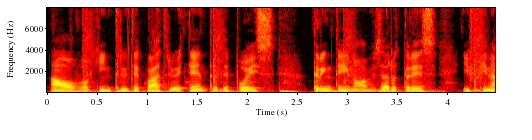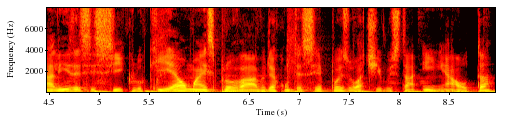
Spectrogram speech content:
alvo aqui em 34,80, depois 39,03 e finaliza esse ciclo, que é o mais provável de acontecer, pois o ativo está em alta,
